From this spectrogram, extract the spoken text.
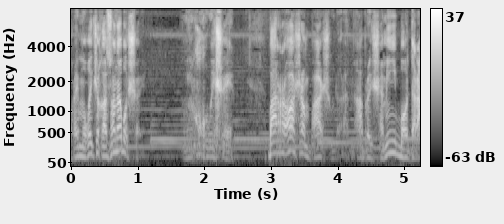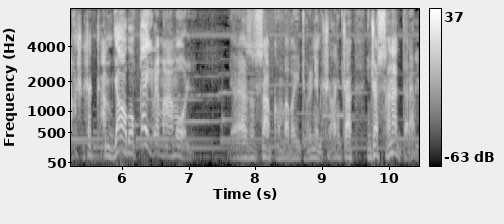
برای موقعی که غذا نباشه. این خوبیشه. برهاشم پشم دارن. ابریشمی با درخشش کمیاب و غیر معمول. یه از سب کن بابا اینطوری نمیشه. اینجا اینجا سند دارم.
